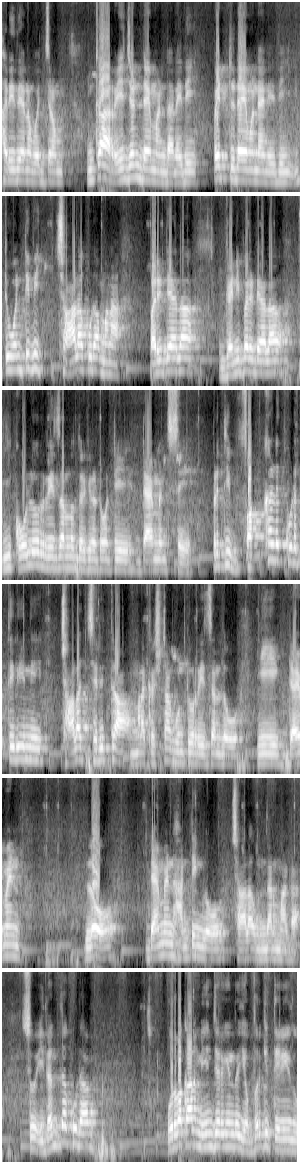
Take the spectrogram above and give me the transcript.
ఖరీదైన వజ్రం ఇంకా రేజెంట్ డైమండ్ అనేది పెట్ డైమండ్ అనేది ఇటువంటివి చాలా కూడా మన పరిటాల గని ఈ కోలూరు రీజన్లో దొరికినటువంటి డైమండ్సే ప్రతి ఒక్కళ్ళకి కూడా తెలియని చాలా చరిత్ర మన కృష్ణా గుంటూరు రీజన్లో ఈ డైమండ్లో డైమండ్ హంటింగ్లో చాలా ఉందన్నమాట. సో ఇదంతా కూడా పూర్వకాలం ఏం జరిగిందో ఎవరికి తెలియదు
